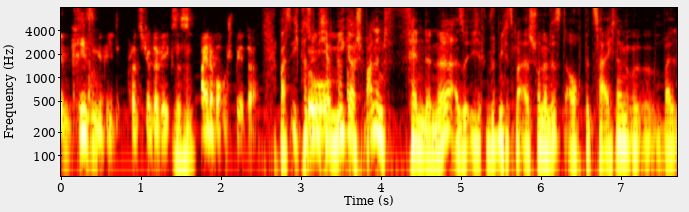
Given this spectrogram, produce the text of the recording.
im Krisengebiet plötzlich unterwegs ist, Mhm. eine Woche später. Was ich persönlich So. ja mega spannend fände, ne? Also ich würde mich jetzt mal als Journalist auch bezeichnen, äh, weil äh,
